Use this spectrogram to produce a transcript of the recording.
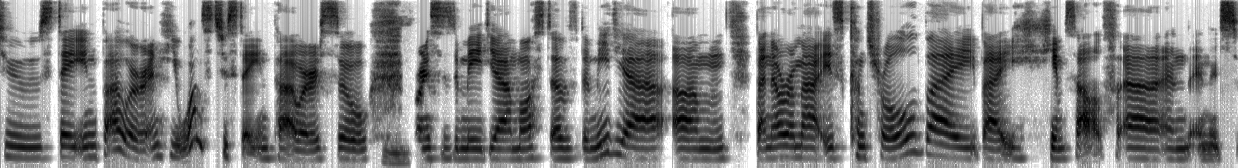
to stay in power, and he wants to stay in power. So, mm. for instance, the media, most of the media um, panorama is controlled by by by himself uh, and and its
